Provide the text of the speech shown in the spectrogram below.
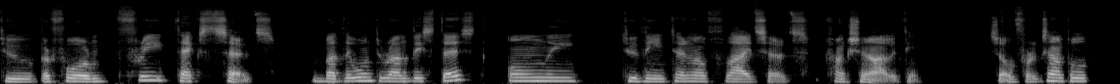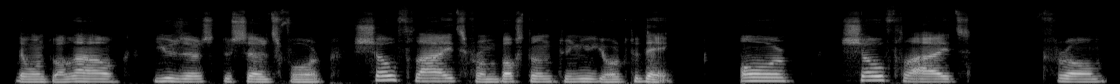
to perform free text search, but they want to run this test only to the internal flight search functionality. So, for example, they want to allow users to search for show flights from Boston to New York today or show flights from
